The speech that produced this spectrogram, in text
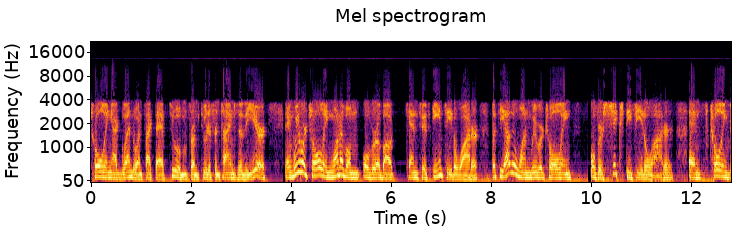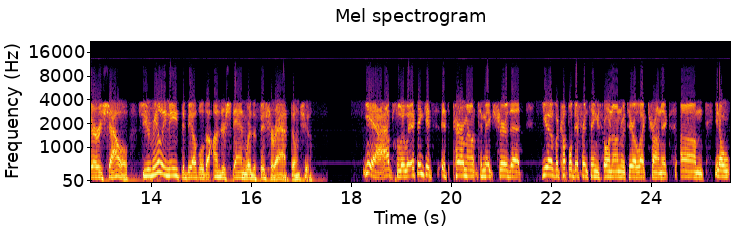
trolling at Glendo. In fact, I have two of them from two different times of the year and we were trolling one of them over about 10, 15 feet of water, but the other one we were trolling over 60 feet of water and trolling very shallow. So you really need to be able to understand where the fish are at, don't you? Yeah, absolutely. I think it's it's paramount to make sure that you have a couple different things going on with your electronics. Um, you know,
